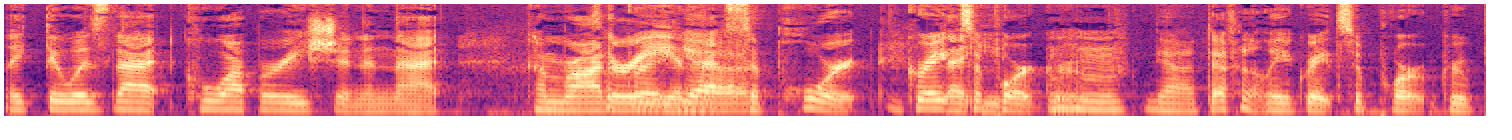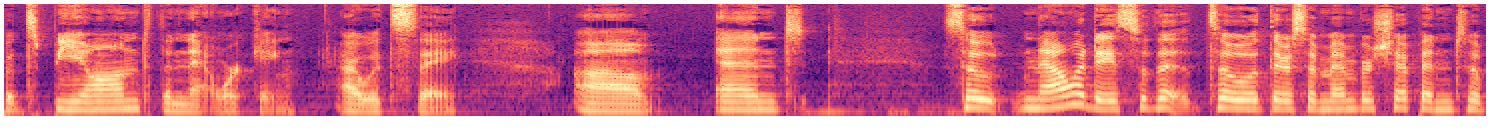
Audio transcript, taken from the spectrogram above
Like there was that cooperation and that camaraderie great- and yeah. that support. Great that you- support group. Yeah, definitely a great support group. It's beyond the networking, I would say. Um, and so nowadays, so that so there's a membership, and so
